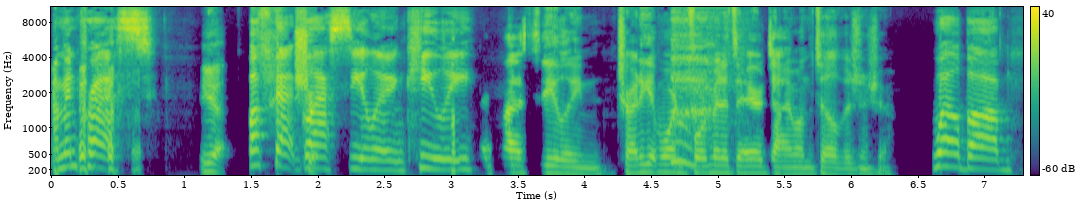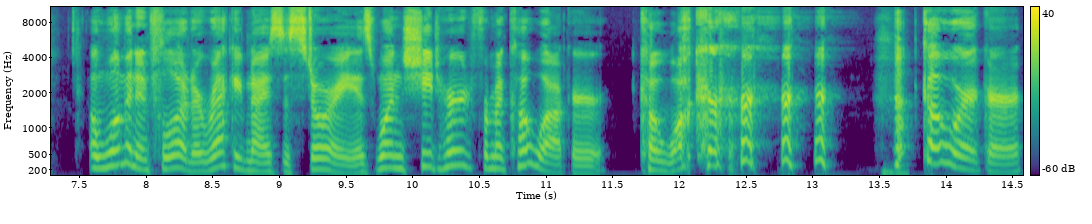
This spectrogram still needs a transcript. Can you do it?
I'm impressed. Yeah. Fuck that Sure. glass ceiling, Keely. Glass ceiling. Try to get more than four minutes of airtime on the television show. Well, Bob, a woman in Florida recognized the story as one she'd heard from a coworker. Coworker. coworker.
